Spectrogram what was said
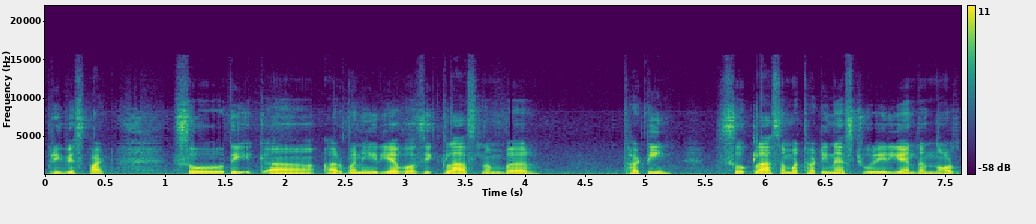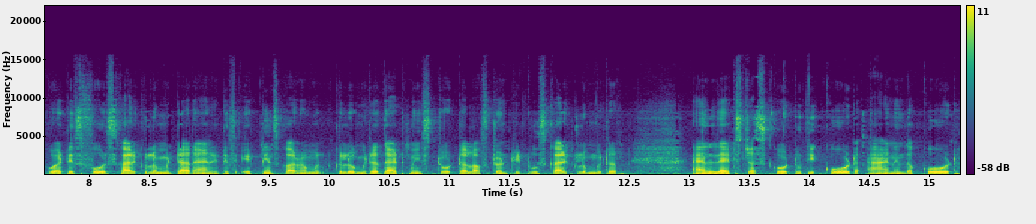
previous part, so the uh, urban area was the class number 13 so class number 13 has two area and the north it is 4 square kilometer and it is 18 square kilometer. That means total of 22 square kilometer. And let's just go to the code. And in the code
